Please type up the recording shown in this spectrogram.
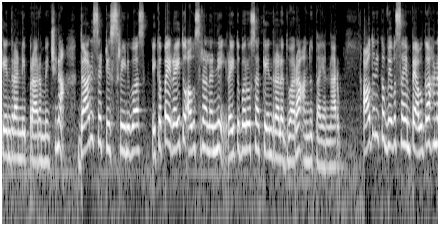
కేంద్రాన్ని ప్రారంభించిన దాడిశెట్టి శ్రీనివాస్ ఇకపై రైతు అవసరాలన్నీ రైతు భరోసా కేంద్రాల ద్వారా అందుతాయన్నారు. ఆధునిక వ్యవసాయంపై అవగాహన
